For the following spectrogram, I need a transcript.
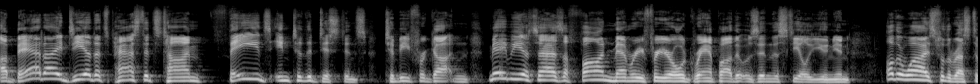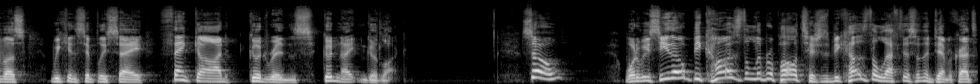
A bad idea that's past its time fades into the distance to be forgotten. Maybe it has a fond memory for your old grandpa that was in the steel union. Otherwise, for the rest of us, we can simply say, thank God, good riddance, good night, and good luck. So, what do we see though? Because the liberal politicians, because the leftists and the Democrats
